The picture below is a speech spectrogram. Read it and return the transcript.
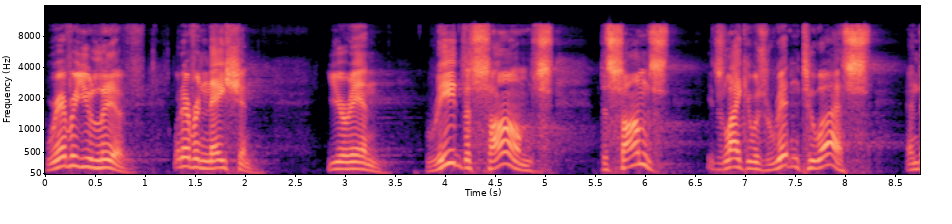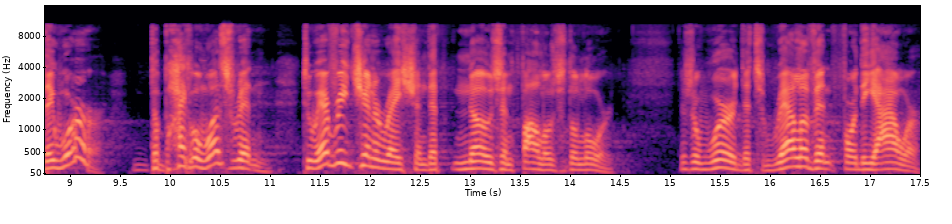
Wherever you live, whatever nation you're in, read the Psalms. The Psalms, it's like it was written to us, and they were. The Bible was written to every generation that knows and follows the Lord. There's a word that's relevant for the hour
